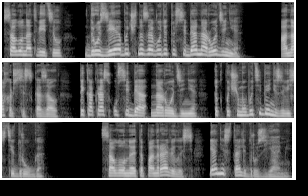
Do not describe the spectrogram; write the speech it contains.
Салон ответил, «Друзей обычно заводят у себя на родине». Анахарсис сказал, «Ты как раз у себя на родине, так почему бы тебе не завести друга?» Салону это понравилось, и они стали друзьями.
